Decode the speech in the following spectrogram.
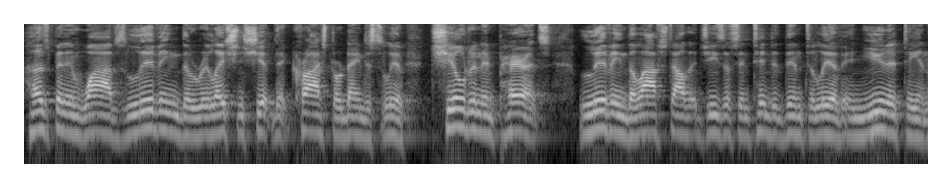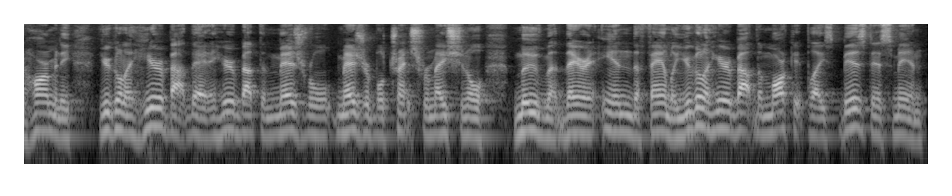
husband and wives living the relationship that Christ ordained us to live, children and parents living the lifestyle that Jesus intended them to live in unity and harmony. You're going to hear about that and hear about the measurable, measurable transformational movement there in the family. You're going to hear about the marketplace businessmen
